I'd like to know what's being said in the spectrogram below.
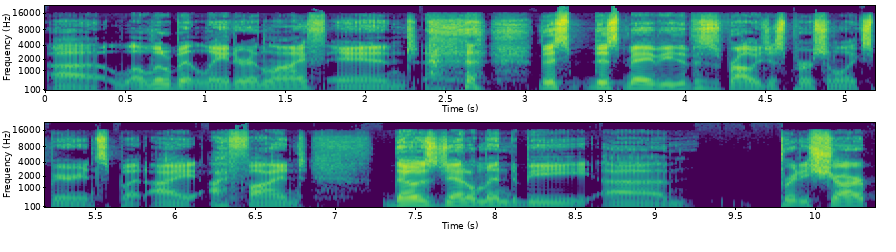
uh, a little bit later in life, and this this maybe this is probably just personal experience, but I I find those gentlemen to be um, pretty sharp,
